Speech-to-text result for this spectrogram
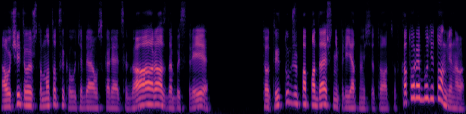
а учитывая, что мотоцикл у тебя ускоряется гораздо быстрее, то ты тут же попадаешь в неприятную ситуацию, в которой будет он виноват.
